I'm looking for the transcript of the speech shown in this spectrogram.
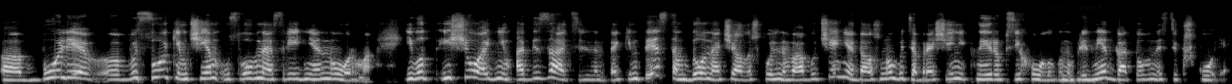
э, более э, высоким, чем условная средняя норма. И вот еще одним обязательным таким тестом до начала школьного обучения должно быть обращение к нейропсихологу на предмет готовности к школе.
